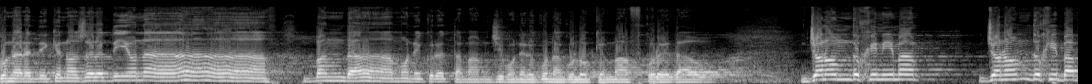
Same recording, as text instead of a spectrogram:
গুনার দিকে নজর দিও না। বান্দা, মনে করে তামাম জীবনের গুণাগুলোকে মাফ করে দাও। জনম দুঃখিনী মা জনম দুঃখী বাপ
